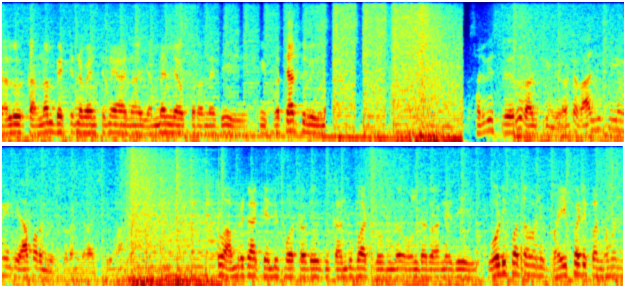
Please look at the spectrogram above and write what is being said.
నలుగురికి అన్నం పెట్టిన వెంటనే ఆయన ఎమ్మెల్యే అవుతారు అనేది మీ ప్రత్యర్థులు సర్వీస్ వేరు రాజకీయం వేరు. అంటే రాజకీయం ఏంటి? వ్యాపారం చేసుకోవడానికి రాజకీయం అమెరికాకి వెళ్ళిపోతాడు మీకు అందుబాటులో ఉండ ఉండరు అనేది ఓడిపోతామని భయపడి కొంతమంది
